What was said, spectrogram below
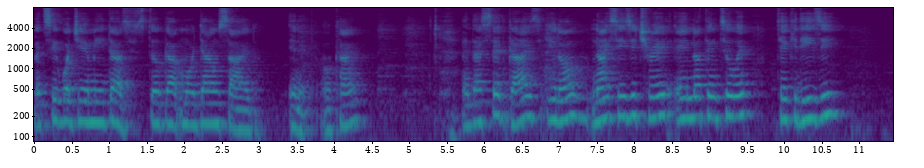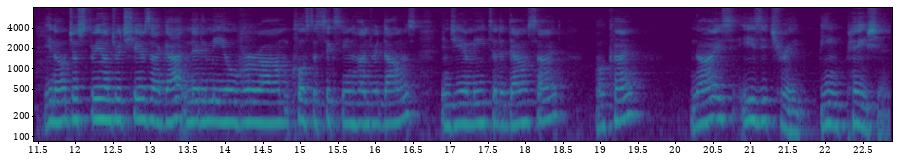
let's see what GME does. Still got more downside in it, okay? And that's it, guys. You know, nice, easy trade. Ain't nothing to it. Take it easy. You know, just 300 shares I got, netted me over um, close to $1,600 in GME to the downside, okay? Nice, easy trade. Being patient.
